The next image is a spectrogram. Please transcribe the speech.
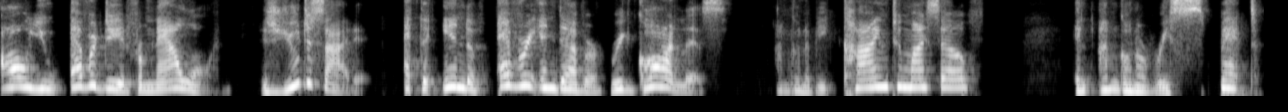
all you ever did from now on is you decided at the end of every endeavor, regardless, I'm going to be kind to myself and I'm going to respect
